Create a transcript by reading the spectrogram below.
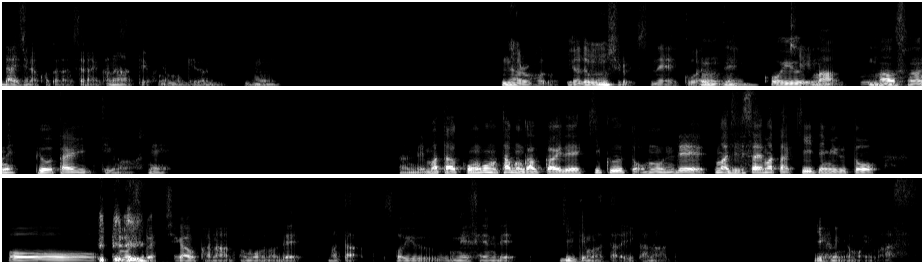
大事なことなんじゃないかなっていうふうに思うけど、ううん。んなるほど。いや、でも面白いですね。こううんやって。うんこういう、まあ、うんマウスのね、病態っていうのはね。なんで、また今後も多分学会で聞くと思うんで、まあ実際また聞いてみると、おー面白い、違うかなと思うので、またそういう目線で聞いてもらったらいいかなというふうに思います。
